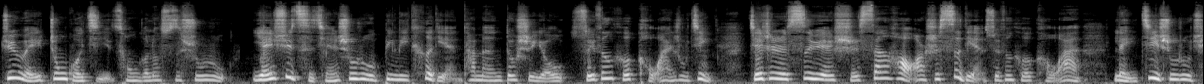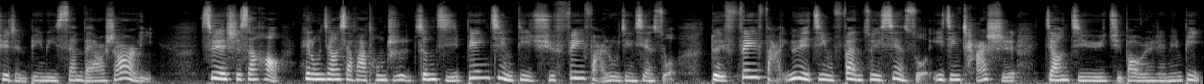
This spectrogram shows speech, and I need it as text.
均为中国籍，从俄罗斯输入。延续此前输入病例特点，他们都是由绥芬河口岸入境。截至四月十三号二十四点，绥芬河口岸累计输入确诊病例三百二十二例。四月十三号，黑龙江下发通知，征集边境地区非法入境线索，对非法越境犯罪线索一经查实，将给予举报人人民币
